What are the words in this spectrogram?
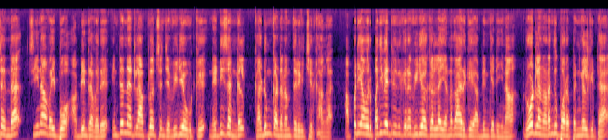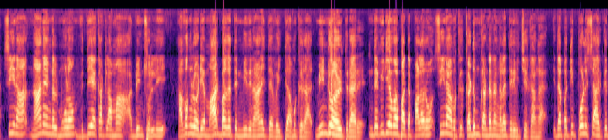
சேர்ந்த சீனா வைபோ அப்படின்றவர் இன்டர்நெட்டில் அப்லோட் செஞ்ச வீடியோவுக்கு நெட்டிசன்கள் கடும் கண்டனம் தெரிவிச்சிருக்காங்க. அப்படி அவர் பதிவேற்றிருக்கிற வீடியோக்களில் என்னதான் இருக்கு அப்படின்னு கேட்டிங்கன்னா ரோட்ல நடந்து போற பெண்கள் கிட்ட சீனா நாணயங்கள் மூலம் வித்தையை காட்டலாமா? அப்படின்னு சொல்லி அவங்களுடைய மார்பகத்தின் மீது நாணயத்தை வைத்து அமுக்குறார். மீண்டும் அழுத்துறாரு. இந்த வீடியோவை பார்த்த பலரும் சீனாவுக்கு கடும் கண்டனங்களை தெரிவிச்சிருக்காங்க. இதை பத்தி போலீசாருக்கு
